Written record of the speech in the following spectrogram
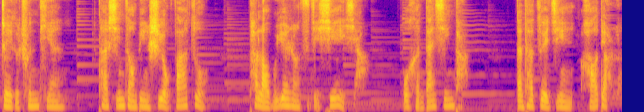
这个春天，他心脏病时有发作。”他老不愿让自己歇一下，我很担心他，但他最近好点了。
